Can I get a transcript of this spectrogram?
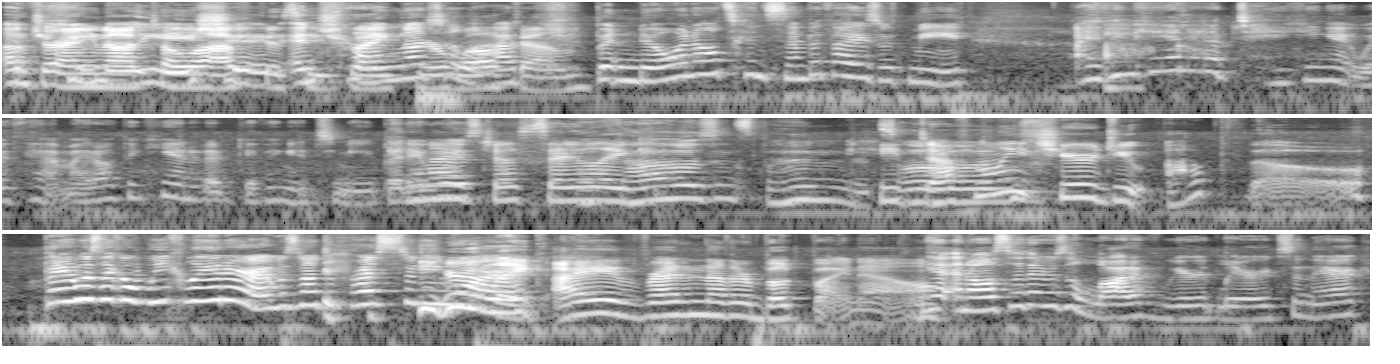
of And trying not to laugh humiliation, and trying like, not "You're to laugh. But no one else can sympathize with me. I think Oh, he ended up taking it with him. I don't think he ended up giving it to me, but Can it I was just say, like, he definitely cheered you up, though. But it was like a week later. I was not depressed anymore. You're like, I've read another book by now. yeah, and also there was a lot of weird lyrics in there,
